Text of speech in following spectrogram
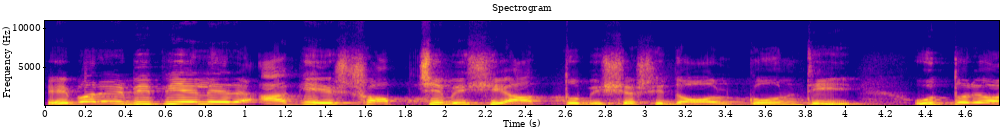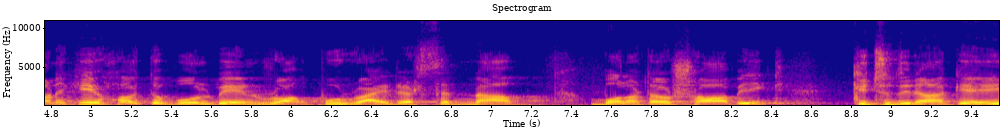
এবারের বিপিএল এর আগে সবচেয়ে বেশি আত্মবিশ্বাসী দল কোনটি? উত্তরে অনেকেই হয়তো বলবেন রংপুর রাইডার্সের নাম। বলাটাও স্বাভাবিক। কিছুদিন আগেই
